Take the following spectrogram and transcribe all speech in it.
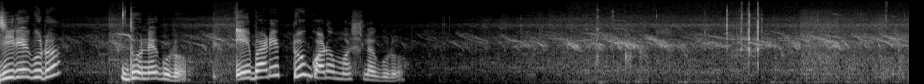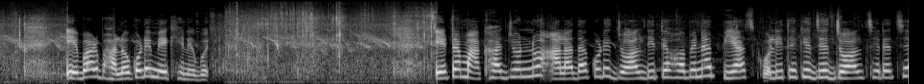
জিরে গুঁড়ো, ধনে গুঁড়ো। এবার একটু গরম মশলা গুঁড়ো। এবার ভালো করে মেখে নেব। এটা মাখার জন্য আলাদা করে জল দিতে হবে না। পেঁয়াজ কলি থেকে যে জল ছেড়েছে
